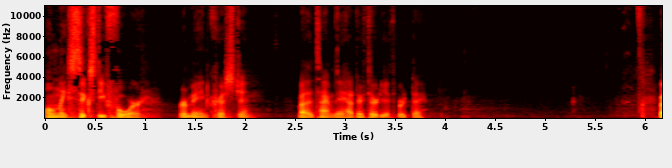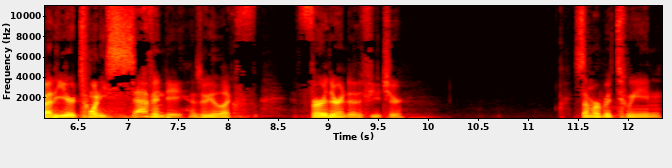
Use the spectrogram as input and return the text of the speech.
only 64 remained Christian by the time they had their 30th birthday. By the year 2070, as we look f- further into the future, somewhere between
